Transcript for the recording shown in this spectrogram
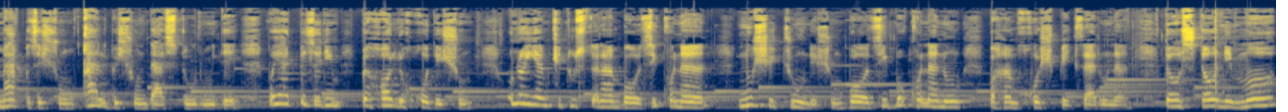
مغزشون قلبشون دستور میده. باید بذاریم به حال خودشون. اونایی هم که دوست دارن بازی کنن نوش جونشون بازی بکنن و با هم خوش بگذرونن. داستان ما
